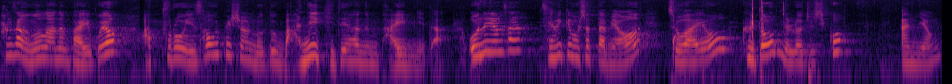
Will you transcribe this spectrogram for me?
항상 응원하는 바이고요. 앞으로 이 서울 패션로도 많이 기대하는 바입니다. 오늘 영상 재밌게 보셨다면 좋아요, 구독 눌러주시고 안녕.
